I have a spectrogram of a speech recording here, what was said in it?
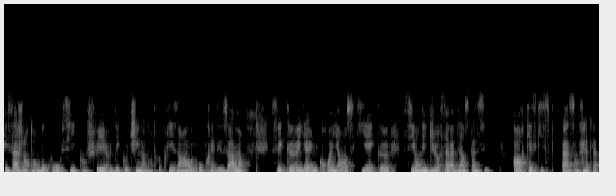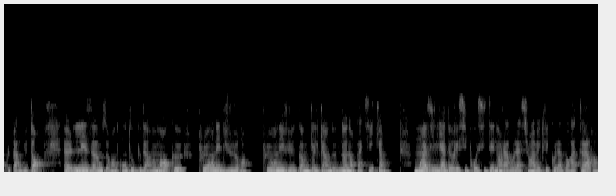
Et ça, je l'entends beaucoup aussi quand je fais euh, des coachings en entreprise hein, auprès des hommes, c'est qu'il y a une croyance qui est que si on est dur, ça va bien se passer. Or, qu'est-ce qui se passe en fait la plupart du temps? Euh, Les hommes se rendent compte au bout d'un moment que plus on est dur, plus on est vu comme quelqu'un de non empathique, moins il y a de réciprocité dans la relation avec les collaborateurs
